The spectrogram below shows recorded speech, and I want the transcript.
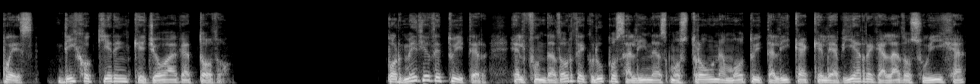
pues, dijo quieren que yo haga todo. Por medio de Twitter, el fundador de Grupo Salinas mostró una moto itálica que le había regalado su hija,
